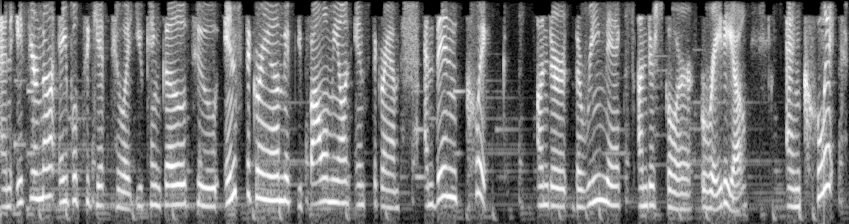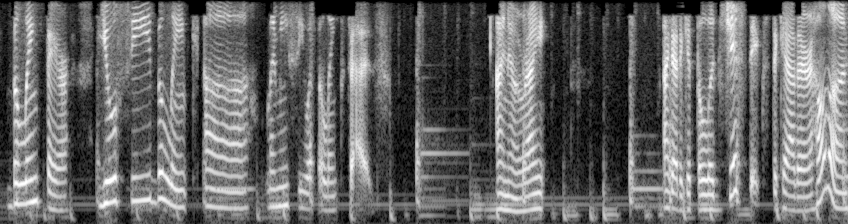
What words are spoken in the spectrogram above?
And if you're not able to get to it, you can go to Instagram if you follow me on Instagram and then click under the remix underscore radio and click the link there. You'll see the link. Uh, let me see what the link says. I know, right? I got to get the logistics together. Hold on.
